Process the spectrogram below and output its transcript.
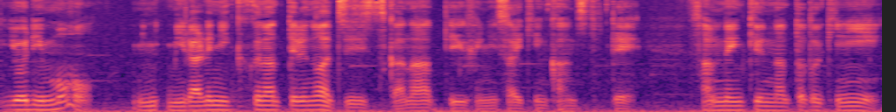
よりも見られにくくなってるのは事実かなっていうふうに最近感じてて、3連休になった時に、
